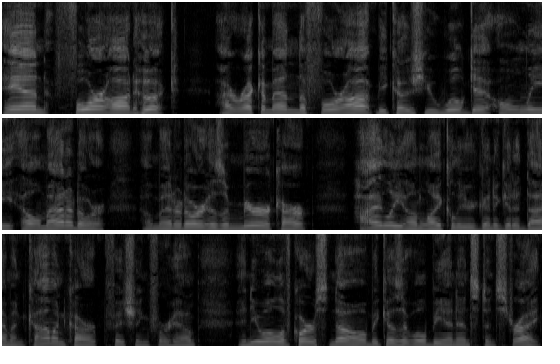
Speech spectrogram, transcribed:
and 4-aught hook. I recommend the 4-aught because you will get only El Matador. El Matador is a mirror carp. Highly unlikely you're going to get a diamond common carp fishing for him. And you will, of course, know because it will be an instant strike.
